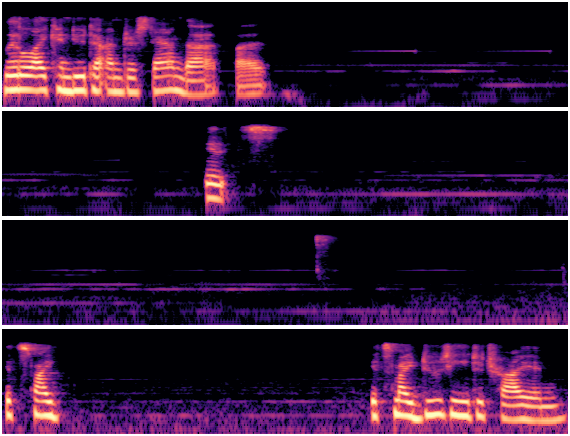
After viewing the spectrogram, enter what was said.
little I can do to understand that, but it's it's my it's my duty to try and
